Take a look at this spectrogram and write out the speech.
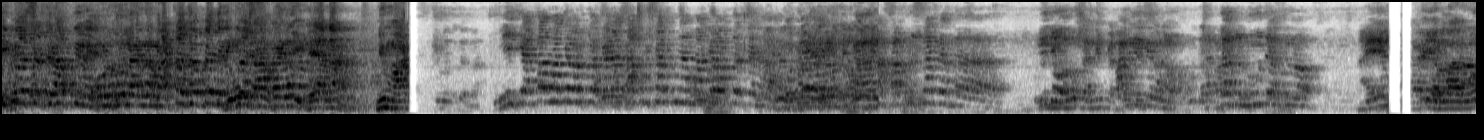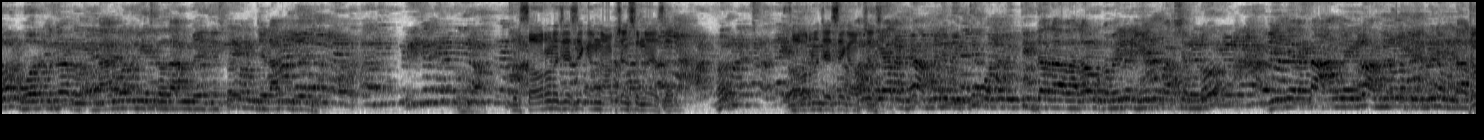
రిక్వెస్ట్ ఎట్లా చెప్తివి? ఎట్లా చెప్పేది రిక్వెస్ట్? ఏ అన్న నువ్వు మాట నీకెంత మధ్యవర్తి వచ్చాడో సబ్ రిజిస్టర్ నేను మధ్యవర్తి వచ్చాను. సబ్ రిజిస్టర్ కదా. ఇదో. ఎంత నువ్వు చేస్తున్నావు ఎంఆర్ఓ ఓరల్గా మాన్యువల్గా ఇచ్చిన దాన్ని బేస్ చేసుకొని మనం చేయడానికి లేదు. ఇప్పుడు సవరణ చేసే ఏమైనా ఆప్షన్స్ ఉన్నాయా సార్? సవరణ చేసే ఆప్షన్స్. చేయాలంటే అమ్మిన వ్యక్తి కొన్న వ్యక్తి ఇద్దరు రావాలా? ఒకవేళ లేని పక్షంలో ఏం చేయాలంటే ఆన్లైన్లో అమ్మిన పేరు మీద ఉండాలి.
